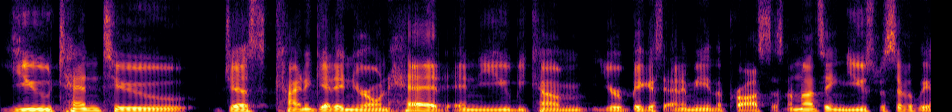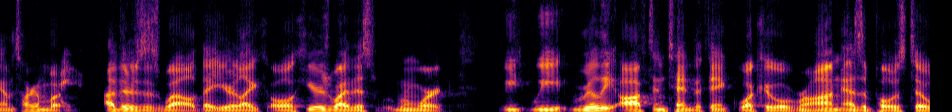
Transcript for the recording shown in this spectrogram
you tend to just kind of get in your own head, and you become your biggest enemy in the process. I'm not saying you specifically. I'm talking about others as well. That you're like, oh, here's why this won't work we we really often tend to think what could go wrong as opposed to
